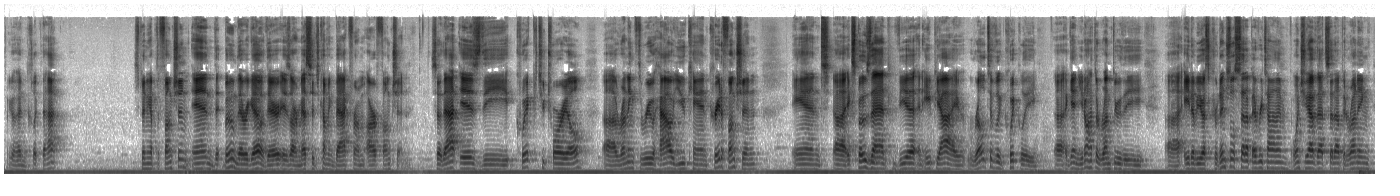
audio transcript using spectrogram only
I'm gonna go ahead and click that. Spinning up the function and th boom, there we go. There is our message coming back from our function. So that is the quick tutorial uh, running through how you can create a function and uh, expose that via an API relatively quickly. Uh, again, you don't have to run through the uh, AWS credential setup every time. Once you have that set up and running,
